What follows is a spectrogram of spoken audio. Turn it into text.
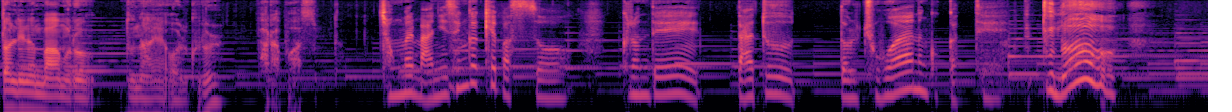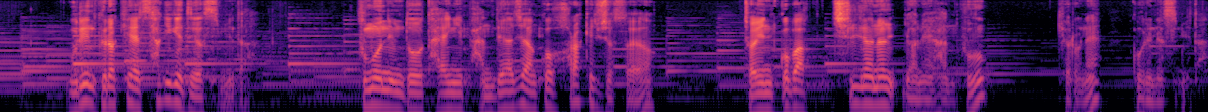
떨리는 마음으로 누나의 얼굴을 바라보았습니다. 정말 많이 생각해 봤어. 그런데 나도 널 좋아하는 것 같아. 누나. 우린 그렇게 사귀게 되었습니다. 부모님도 다행히 반대하지 않고 허락해 주셨어요. 저흰 꼬박 7년을 연애한 후 결혼에 골인했습니다.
